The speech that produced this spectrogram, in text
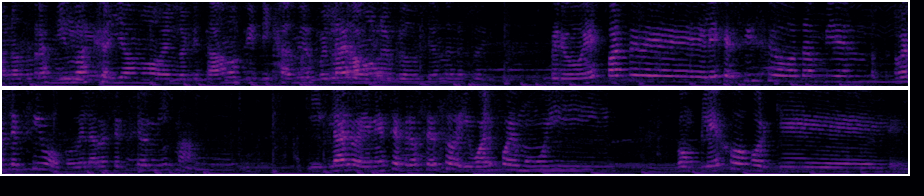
O nosotras mismas Y- caíamos en lo que estábamos criticando y después Claro. lo estábamos reproduciendo en nuestro discurso. pero es parte del ejercicio también reflexivo, de la reflexión misma. Y claro, en ese proceso igual fue muy complejo porque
